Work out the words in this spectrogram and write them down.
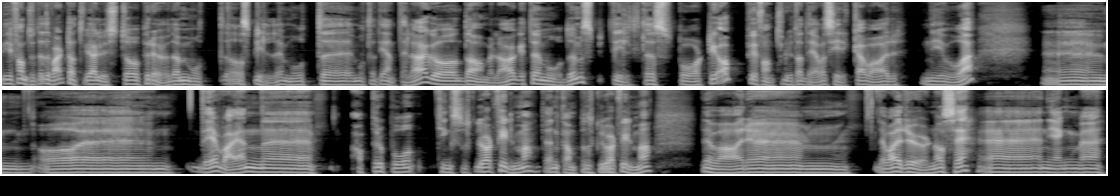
vi fant ut etter hvert at vi har lyst til å prøve dem mot, å spille mot, mot, et jentelag. Og damelaget til Modum stilte sporty opp. Vi fant ut at det var cirka var nivået. Eh, og eh, det var en eh, Apropos ting som skulle vært filma, den kampen skulle vært filma. Det, eh, det, var rørende å se. en gjeng med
